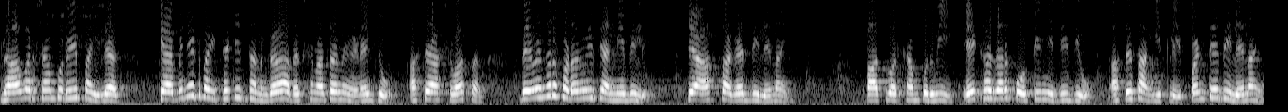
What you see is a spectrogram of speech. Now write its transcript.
दहा वर्षांपूर्वी पहिल्याच कॅबिनेट बैठकीत धनगर आरक्षणाचा निर्णय घेऊ असे आश्वासन देवेंद्र फडणवीस यांनी दिले. ते आज ताग्यात दिले नाही. पाच वर्षांपूर्वी एक हजार कोटी निधी देऊ असे सांगितले पण ते दिले नाही.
